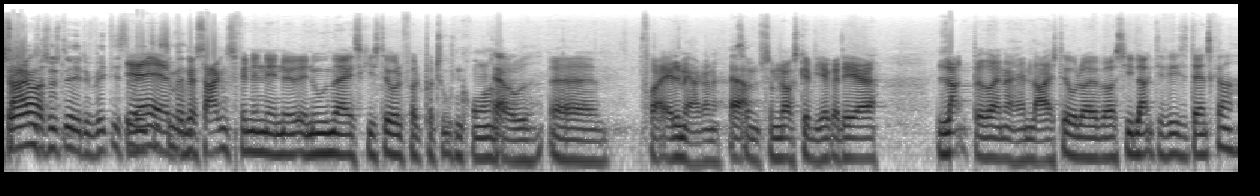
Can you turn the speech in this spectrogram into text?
sagtens- og synes, det er det vigtigste. Ja, vigtigste ja, men, du kan sagtens finde en, en, en udmærket skistøvle for et par tusind kroner Ja. derude. Øh, fra alle mærkerne, Ja. som, som nok skal virke. Og det er langt bedre end at have en legestøvle. Og jeg vil også sige, langt de fleste danskere,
